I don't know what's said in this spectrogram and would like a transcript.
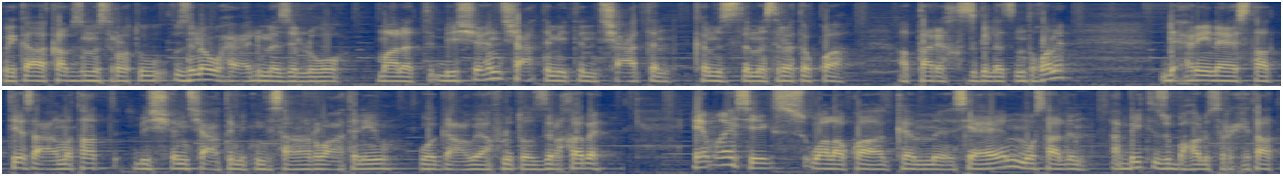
ወይ ከዓ ካብ ዝመስረቱ ዝነውሐ ዕድመ ዘለዎ ማለት ብ1909 ከም ዝተመስረተ እኳ ኣብ ታሪክ ዝግለፅ እንትኾነ ድሕሪ ናይ ስታት 9 ዓመታት ብ1994 እዩ ወጋዓዊ ኣፍልጦ ዝረኸበ ኤምኣይ 6 ዋላ እኳ ከም ሲኣይኤን ሞሳድን ዓበይቲ ዝበሃሉ ስርሒታት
